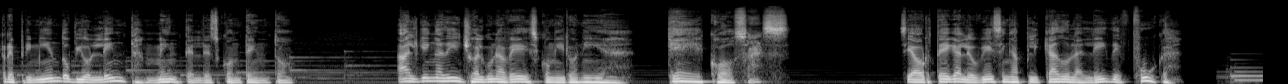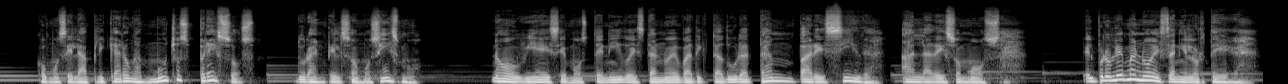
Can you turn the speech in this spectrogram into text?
reprimiendo violentamente el descontento. Alguien ha dicho alguna vez con ironía, ¡qué cosas! Si a Ortega le hubiesen aplicado la ley de fuga, como se la aplicaron a muchos presos durante el somocismo, no hubiésemos tenido esta nueva dictadura tan parecida a la de Somoza. El problema no es Daniel Ortega,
